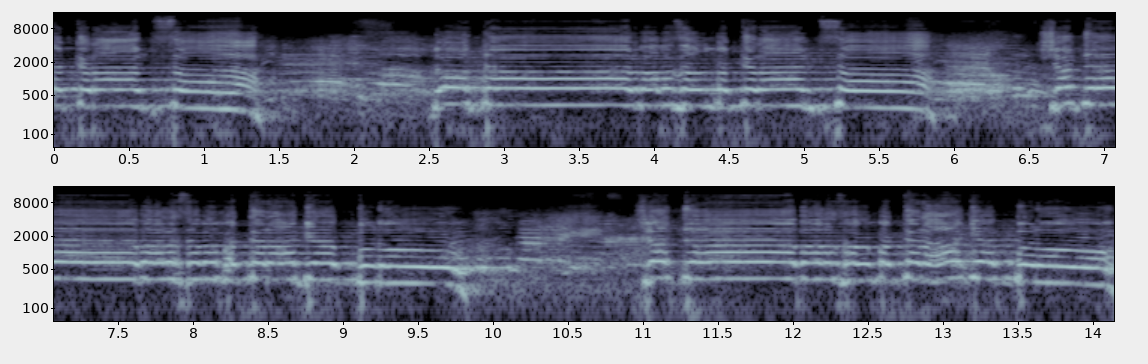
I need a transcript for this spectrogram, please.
आंबेडकरांचा. डॉक्टर बाबासाहेब आंबेडकरांचा. श्रद्धा बाळासाहेब आंबेडकर आगे बढो. श्रद्धा बाळासाहेब आंबेडकर आगे बढो.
